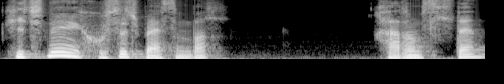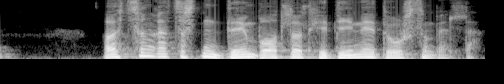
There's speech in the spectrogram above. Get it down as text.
хичнээн хүсэж байсан бол харамсалтай нь ойтсон газарт нь дэм буудлууд хэдийнэ дүүрсэн байлаа.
